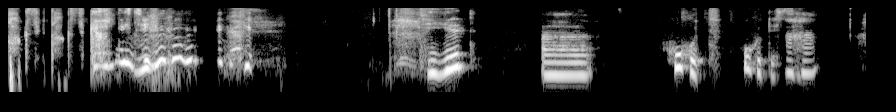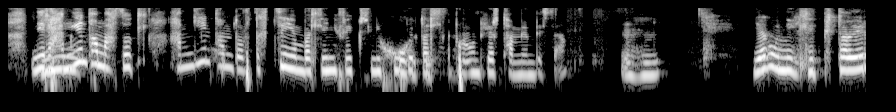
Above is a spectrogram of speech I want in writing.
Токсик токсик гэж. Тэгээд аа хүүхэд хүүхэд байсан. Нэр хамгийн том асуудал хамгийн том дурдгдсан юм бол энэ фикшний хүүхэд бол бүр үнэхээр том юм байсан. Аа. Яг үнийг хэлэхэд бит хоёр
